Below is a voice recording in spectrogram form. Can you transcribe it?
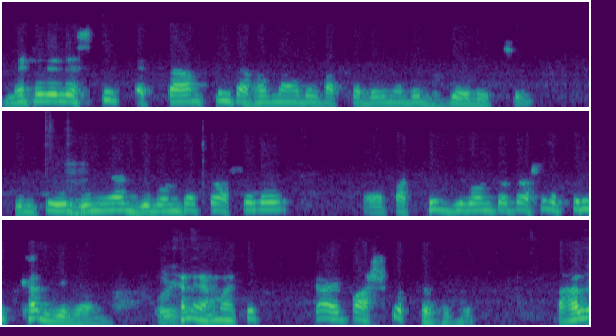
মেটেরিয়ালিস্টিক একটা চিন্তা ভাবনা আমাদের বাচ্চাদের মধ্যে ঢুকিয়ে দিচ্ছি। কিন্তু দুনিয়ার জীবনটা তো আসলে পার্থিব জীবনটা তো আসলে পরীক্ষার জীবন। ওখানে আমাকে পাশ করতে হবে। তাহলে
